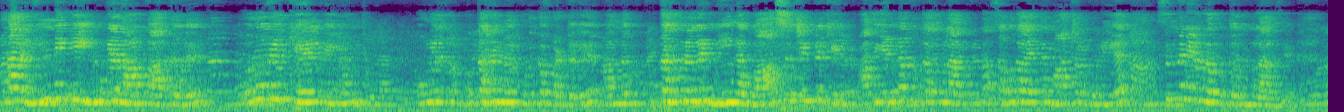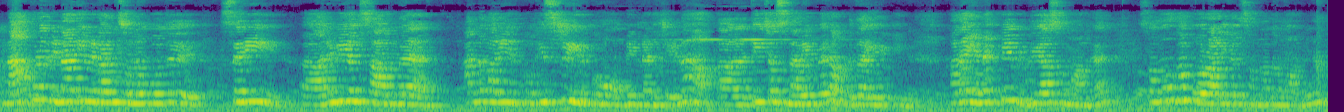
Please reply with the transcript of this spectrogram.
ஆனா இன்னைக்கு இங்க நான் பார்த்தது ஒரு ஒரு கேள்வியும் உங்களுக்கு புத்தகங்கள் கொடுக்கப்பட்டது. அந்த புத்தகங்கள்ல நீங்க வாசிச்சுட்டு கேள்வி அது என்ன புத்தகங்களா இருக்குன்னா சமுதாயத்தை மாற்றக்கூடிய சிந்தனை உள்ள புத்தகங்களா இருக்கு. நான் கூட வினாடி வினான்னு சொல்லும் போது சரி அறிவியல் சார்ந்த அந்த மாதிரி இருக்கும் ஹிஸ்டரி இருக்கும் அப்படின்னு நினைச்சேன். ஏன்னா டீச்சர்ஸ் நிறைய பேர் அப்படிதான் இருக்கீங்க ஆனா எனக்கே வித்தியாசமாக சமூக போராளிகள் சம்பந்தமாகவும்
